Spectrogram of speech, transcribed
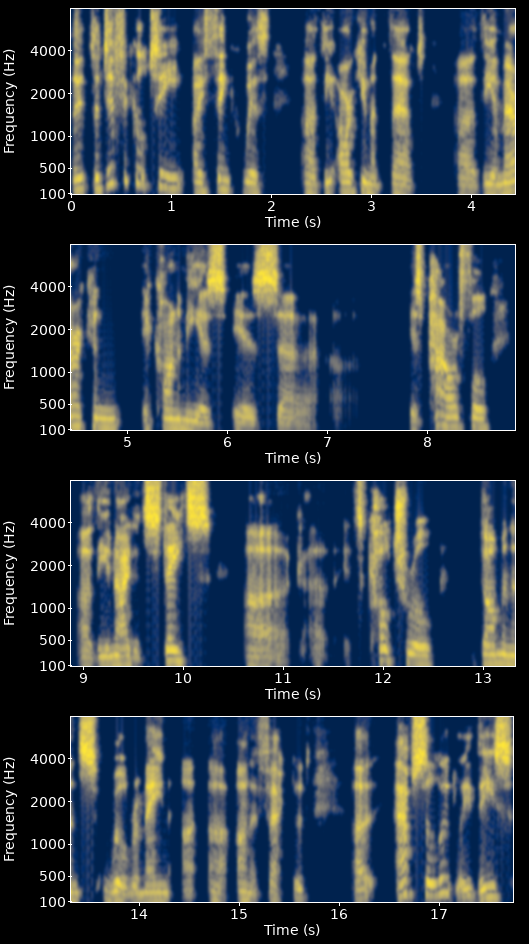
The, the difficulty, I think, with uh, the argument that uh, the American economy is is is powerful, the United States uh, uh, its cultural dominance will remain uh, uh unaffected. Uh, absolutely, these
